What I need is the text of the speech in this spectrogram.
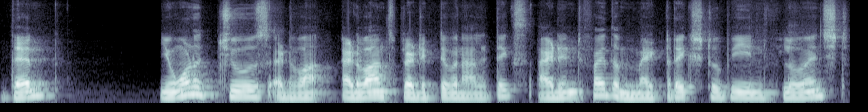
Then you want to choose adva- advanced predictive analytics, identify the metrics to be influenced,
